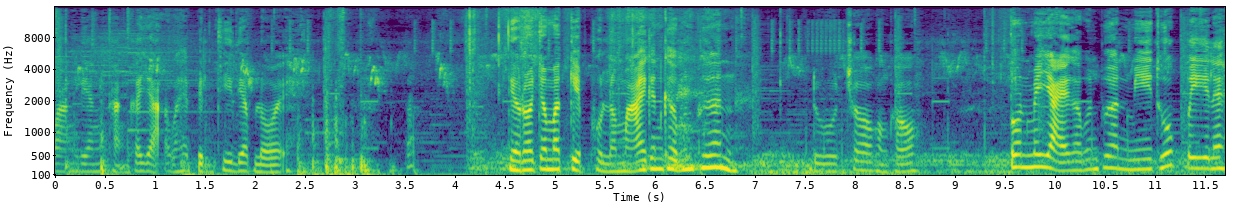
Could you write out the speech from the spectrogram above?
วางเรียงถังขยะไว้ให้เป็นที่เรียบร้อย เดี๋ยวเราจะมาเก็บผลไม้กันค่ะเพื่อนๆ ดูช่อของเขา ต้นไม่ใหญ่ค่ะเพื่อนๆ มีทุกปีเลย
